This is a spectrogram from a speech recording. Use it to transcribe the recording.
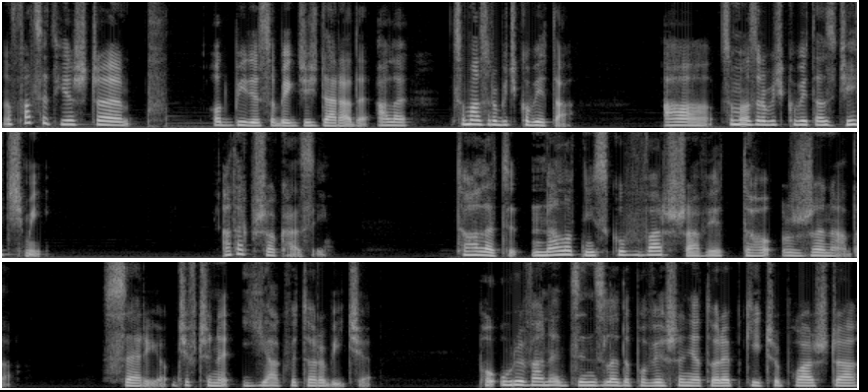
No facet jeszcze pff, odbidy sobie gdzieś da radę, ale co ma zrobić kobieta? A co ma zrobić kobieta z dziećmi? A tak przy okazji. Toalety na lotnisku w Warszawie to żenada. Serio, dziewczyny, jak wy to robicie? Pourywane dzyndzle do powieszenia torebki czy płaszcza,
